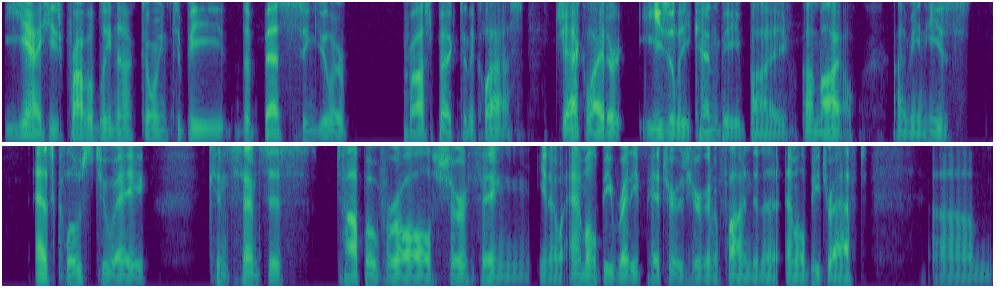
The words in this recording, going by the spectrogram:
Yeah, he's probably not going to be the best singular prospect in the class. Jack Leiter easily can be by a mile. I mean, he's as close to a consensus top overall, sure thing, you know, MLB ready pitchers you're going to find in a MLB draft. Um,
